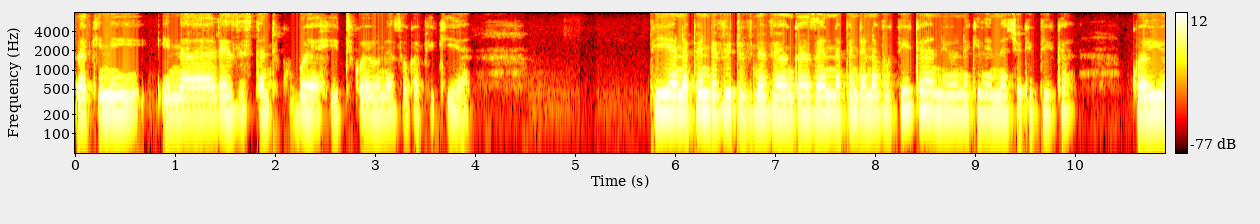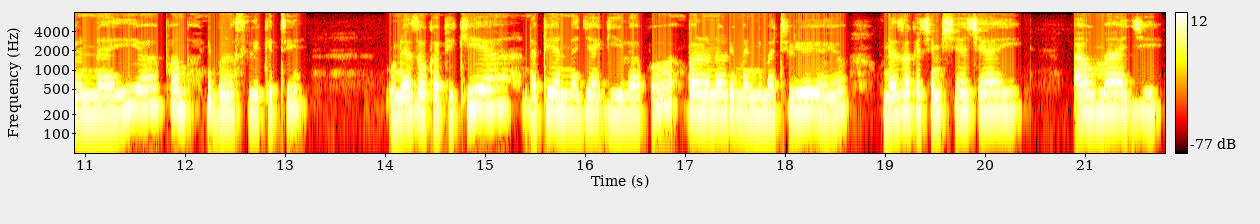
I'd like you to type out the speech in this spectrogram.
lakini ina resistant kubwa ya heat kwa hiyo unaweza ukapikia. Pia napenda vitu vinavyoangaza, yaani napenda ninavyopika, nione kile ninachokipika. Kwa hiyo na hiyo hapo ambayo ni borosiliketi unaweza ukapikia na pia nina jagi hilo hapo ambalo nalo ni matilio hiyo hiyo unaweza ukachemshia chai au maji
